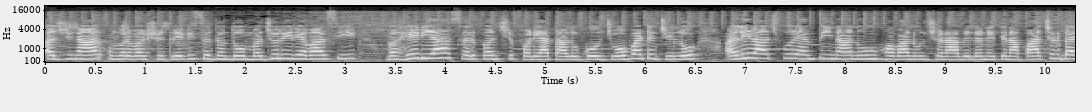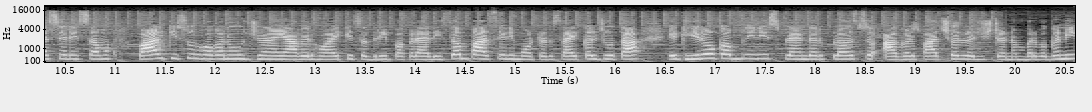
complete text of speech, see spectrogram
અજનાર, ઉંમર વર્ષ ત્રેવીસ, ધંધો મજૂરી રહેવાસી બહેડિયા સરપંચ ફળિયા તાલુકો જોબટ જિલ્લો અલીરાજપુર એમપી નાનું હોવાનું જણાવેલ અને તેના પાછળ બેસેલી સમ બાળ કિશોર હોવાનું જણાઈ આવેલ હોય કે સદરી પકડાયેલી સમ પાસેની મોટરસાયકલ જોતા એક હીરો કંપનીની સ્પ્લેન્ડર પ્લસ આગળ પાછળ રજિસ્ટર નંબર વગરની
